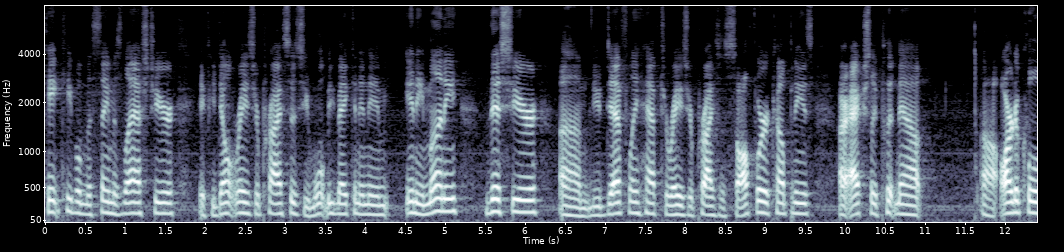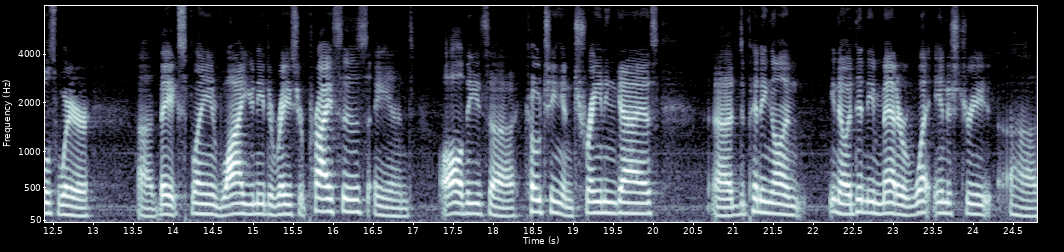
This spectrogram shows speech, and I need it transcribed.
can't keep them the same as last year. If you don't raise your prices, you won't be making any any money this year. Um, you definitely have to raise your prices. Software companies are actually putting out uh, articles where uh, they explain why you need to raise your prices and all these uh, coaching and training guys, uh, depending on, you know, it didn't even matter what industry uh,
